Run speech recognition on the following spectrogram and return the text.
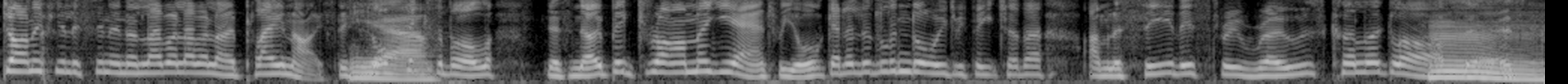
Don, if you're listening, a lower, lower, low, play nice. This is Yeah. all fixable. There's no big drama yet. We all get a little annoyed with each other. I'm going to see this through rose coloured glasses Hmm.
